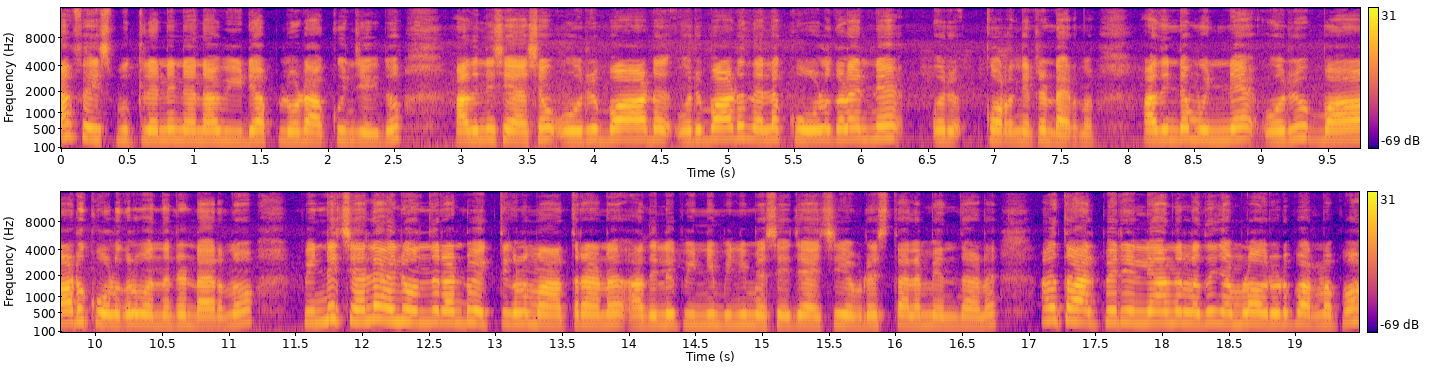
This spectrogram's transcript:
ആ ഫേസ്ബുക്കിൽ തന്നെ ഞാൻ ആ വീഡിയോ അപ്ലോഡ് ആക്കുകയും ചെയ്തു. അതിന് ശേഷം ഒരുപാട് ഒരുപാട് നല്ല കോളുകൾ തന്നെ ഒരു കുറഞ്ഞിട്ടുണ്ടായിരുന്നു. അതിന്റെ മുന്നേ ഒരുപാട് കോളുകൾ വന്നിട്ടുണ്ടായിരുന്നു. പിന്നെ ചില അതിൽ ഒന്ന് രണ്ട് വ്യക്തികൾ മാത്രമാണ് അതിൽ പിന്നെയും പിന്നെയും മെസ്സേജ് അയച്ച് എവിടെ സ്ഥലം എന്താണ് അത് താല്പര്യമില്ല എന്നുള്ളത് നമ്മൾ അവരോട് പറഞ്ഞപ്പോൾ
